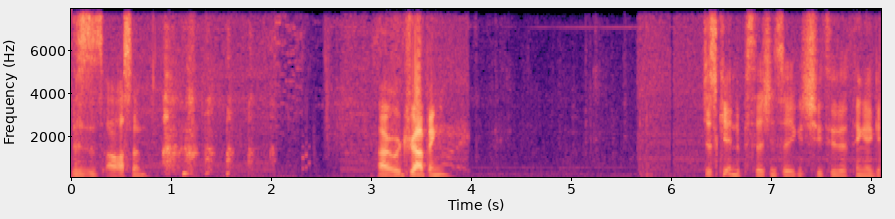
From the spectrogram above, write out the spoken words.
This is awesome. Alright, we're dropping. Just get into position so you can shoot through the thing again.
